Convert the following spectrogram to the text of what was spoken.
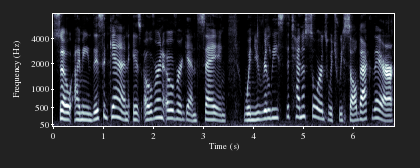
So, I mean, this again is over and over again saying when you release the Ten of Swords, which we saw back there,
